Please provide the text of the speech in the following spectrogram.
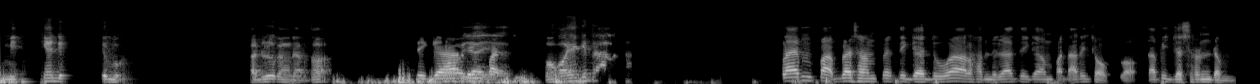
Mic-nya dibuka dulu Kang Darto. Tiga Oh iya empat iya. Pokoknya kita klaim 14 sampai 32 alhamdulillah 34 hari coplok tapi just rendem.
